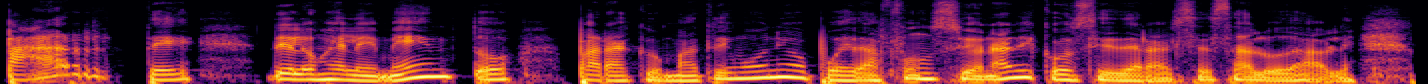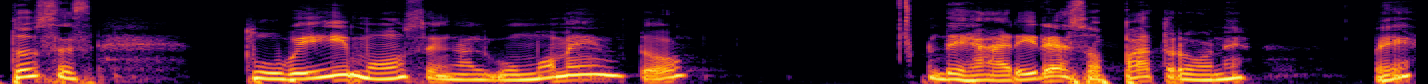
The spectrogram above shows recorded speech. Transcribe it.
parte de los elementos para que un matrimonio pueda funcionar y considerarse saludable. Entonces, tuvimos en algún momento dejar ir esos patrones, ¿ves?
